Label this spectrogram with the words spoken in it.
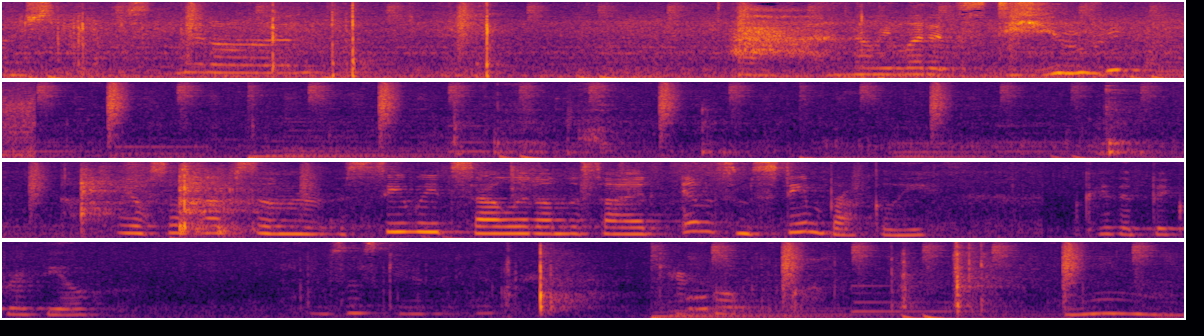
I'm just gonna put this lid on. Ah, now we let it steam. We also have some seaweed salad on the side and some steamed broccoli. Okay, the big reveal. I'm so scared of it. Careful. Mm.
